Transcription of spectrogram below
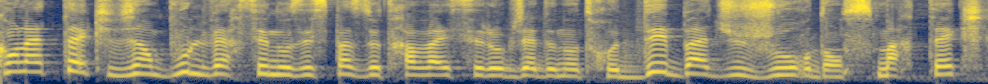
Quand la tech vient bouleverser nos espaces de travail, c'est l'objet de notre débat du jour dans Smart Tech.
